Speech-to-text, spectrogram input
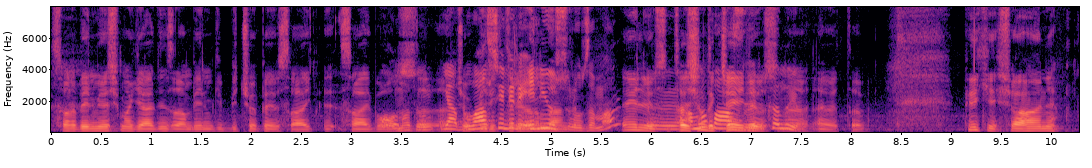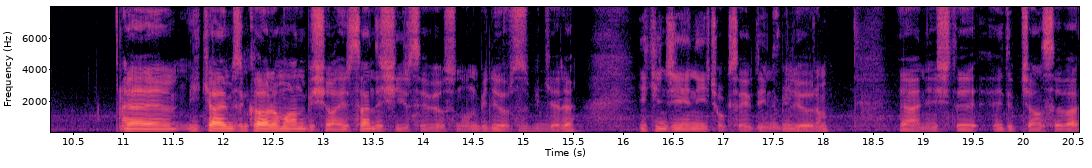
Sonra benim yaşıma geldiğin zaman benim gibi bir çöp ev sahibi, sahibi olma da. Ya çok bazı şeyleri eliyorsun o zaman. Eliyorsun. Ee, Taşındıkça eliyorsun. kalıyor. Evet, evet tabii. Peki şahane. Ee, hikayemizin kahramanı bir şair. Sen de şiir seviyorsun onu biliyoruz bir kere. İkinci Yeni'yi çok sevdiğini biliyorum. Yani işte Edip Cansever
